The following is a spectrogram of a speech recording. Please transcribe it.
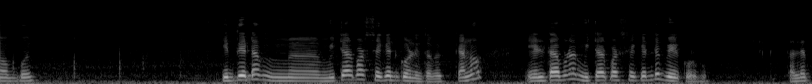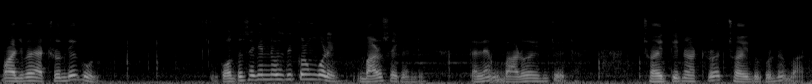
নব্বই। কিন্তু এটা মিটার পার সেকেন্ড করে নিতে হবে। কেন? এলটা আমরা মিটার পার সেকেন্ডে বের করব। তাহলে পাঁচ বাই আঠেরো দিয়ে গুণ। কত সেকেন্ডে অতিক্রম করে? বারো সেকেন্ডে। তাহলে বারো ইন্টু এটা। ছয় তিন আঠেরো, ছয় দুগুণে বারো।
